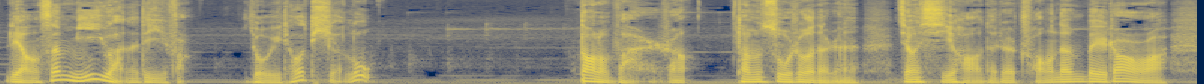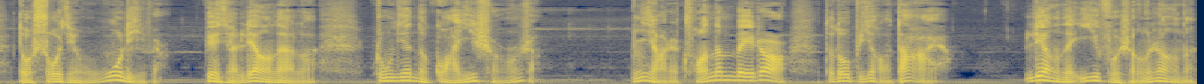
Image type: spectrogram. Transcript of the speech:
两三米远的地方有一条铁路。到了晚上，他们宿舍的人将洗好的这床单被罩啊，都收进屋里边，并且晾在了中间的挂衣绳上。你想这床单被罩它都比较大呀，晾在衣服绳上呢，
